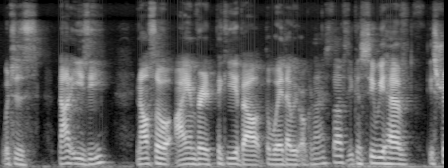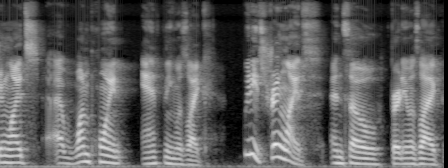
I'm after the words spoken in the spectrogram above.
which is not easy. And also, I am very picky about the way that we organize stuff. You can see we have these string lights. At one point, Anthony was like, we need string lights. And so Brittany was like,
